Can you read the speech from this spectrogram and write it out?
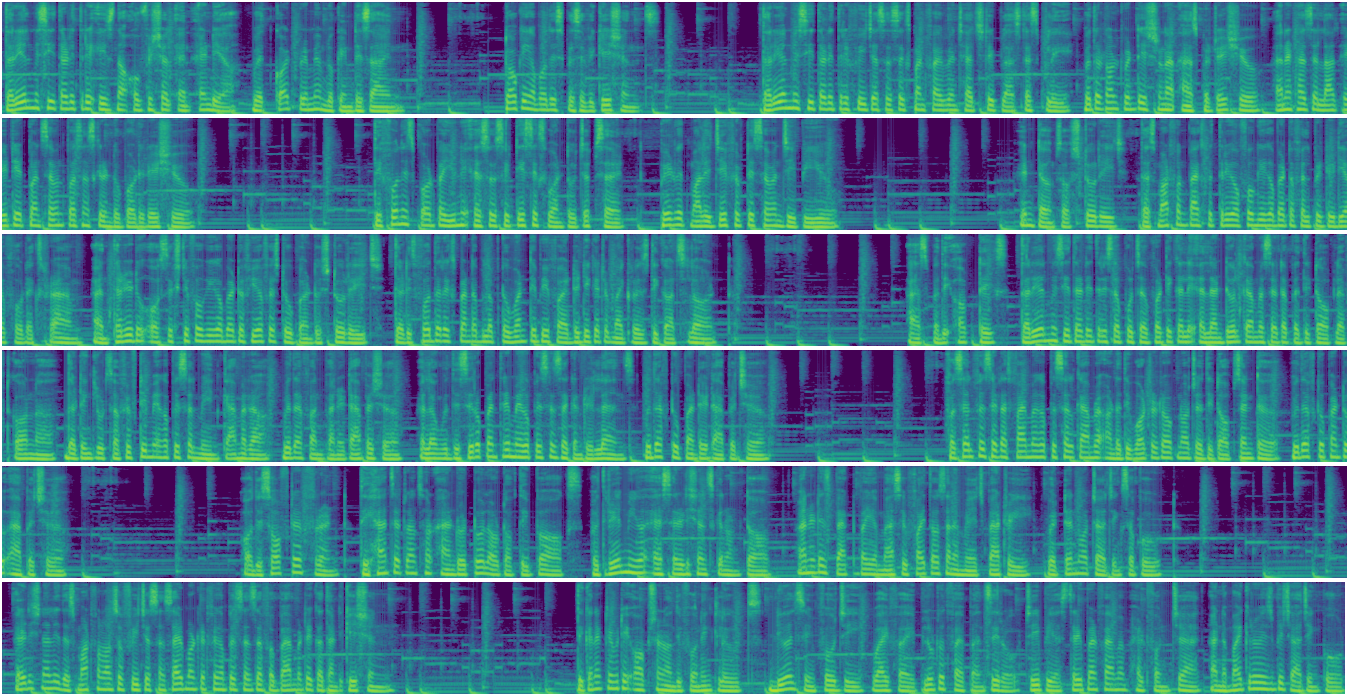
The Realme C33 is now official in India with quite premium looking design. Talking about the specifications. The Realme C33 features a 6.5-inch HD Plus display with a tall 20 aspect ratio and it has a large 88.7% screen to body ratio. The phone is powered by Unisoc T612 chipset, paired with Mali G57 GPU. In terms of storage, the smartphone packs with 3 or 4GB of LPDDR4X RAM and 32 or 64GB of UFS 2.2 storage that is further expandable up to 1TB for a dedicated microSD card slot. As per the optics, the Realme C33 supports a vertically aligned dual camera setup at the top left corner that includes a 50 megapixel main camera with f1.8 aperture along with the 0.3 megapixel secondary lens with f2.8 aperture. For selfies, it has 5 megapixel camera under the water drop notch at the top center with f2.2 aperture. On the software front, the handset runs on Android 12 out of the box with Realme OS Edition skin on top and it is backed by a massive 5000 mAh battery with 10 watt charging support. Additionally, the smartphone also features a side-mounted fingerprint sensor for biometric authentication. The connectivity option on the phone includes dual SIM 4G, Wi-Fi, Bluetooth 5.0, GPS 3.5mm headphone jack, and a micro USB charging port.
